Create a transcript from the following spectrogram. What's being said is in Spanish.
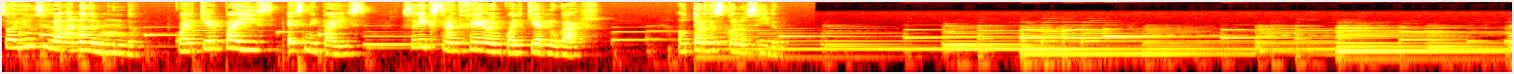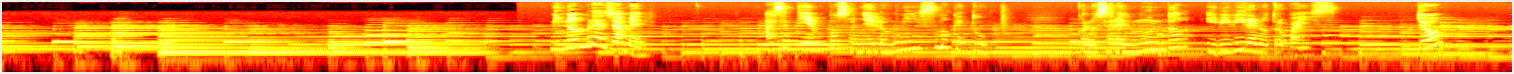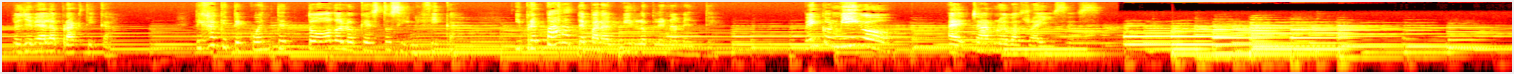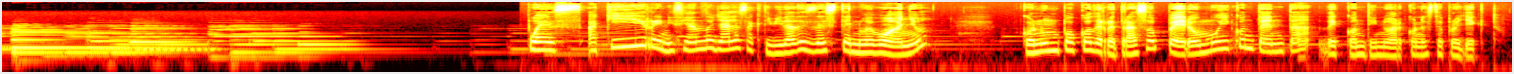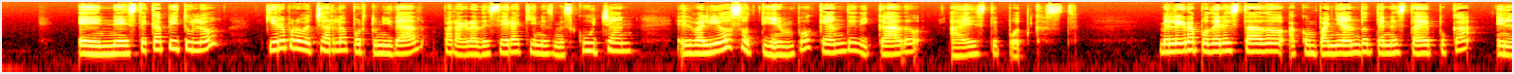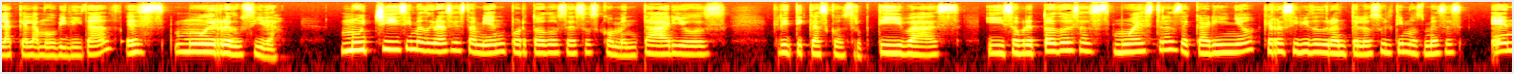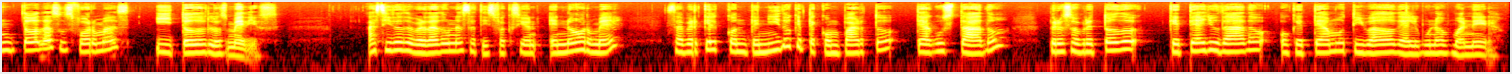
Soy un ciudadano del mundo. Cualquier país es mi país. Soy extranjero en cualquier lugar. Autor desconocido. Mi nombre es Yamel. Hace tiempo soñé lo mismo que tú, conocer el mundo y vivir en otro país. Yo lo llevé a la práctica. Deja que te cuente todo lo que esto significa y prepárate para vivirlo plenamente. Ven conmigo a echar nuevas raíces. Pues aquí reiniciando ya las actividades de este nuevo año, con un poco de retraso, pero muy contenta de continuar con este proyecto. En este capítulo quiero aprovechar la oportunidad para agradecer a quienes me escuchan el valioso tiempo que han dedicado a este podcast. Me alegra poder estado acompañándote en esta época en la que la movilidad es muy reducida. Muchísimas gracias también por todos esos comentarios, críticas constructivas, y sobre todo esas muestras de cariño que he recibido durante los últimos meses en todas sus formas y todos los medios. Ha sido de verdad una satisfacción enorme saber que el contenido que te comparto te ha gustado, pero sobre todo que te ha ayudado o que te ha motivado de alguna manera.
